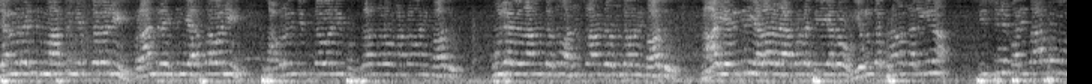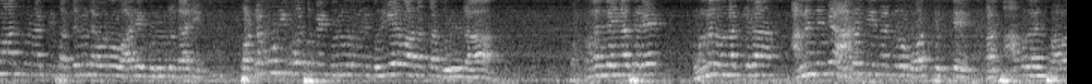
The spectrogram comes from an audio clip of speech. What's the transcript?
జన్మరహితం మార్గం చెప్తావని ప్రాంత రైతుని చేస్తావని సభలను చెప్తావని పుస్తకాలు చదవమంటావని కాదు. పూజా విధానం చదువు అనుష్ఠానం చదువుతామని కాదు. నా ఎరుకని ఎలా లేకుండా చేయాలో ఎరుక భ్రమ కలిగిన శిష్యుని పరితాపము మానుకున్నట్టు సజ్జనులు ఎవరో వారే గురువులు కానీ పొట్టకూడి కోసమే గురువులు అని గురిగే వారంతా గురువులా. కొంతమంది అయినా సరే ఉన్నది ఉన్నట్లుగా అన్నం సాంప్రదాయంలో బోధ చెప్తే మన సాంప్రదాయం చాలా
